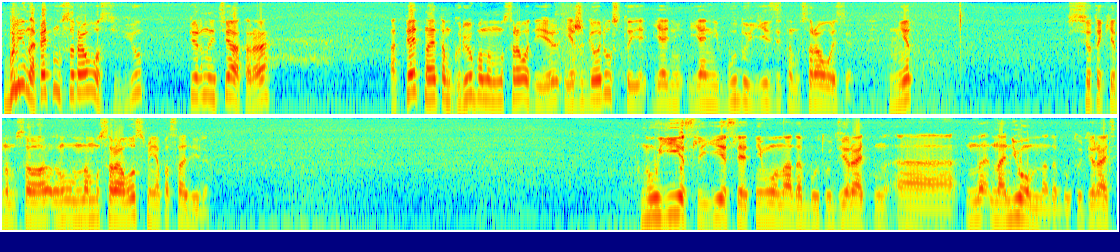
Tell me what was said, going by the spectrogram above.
Блин, опять мусоровоз. Ёперный театр, а? Опять на этом гребаном мусоровозе. Я, я же говорил, что я, я, я не буду ездить на мусоровозе. Нет. Все-таки на, мусор... на мусоровоз меня посадили. Ну, если, если от него надо будет удирать, э, на, на нем надо будет удирать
